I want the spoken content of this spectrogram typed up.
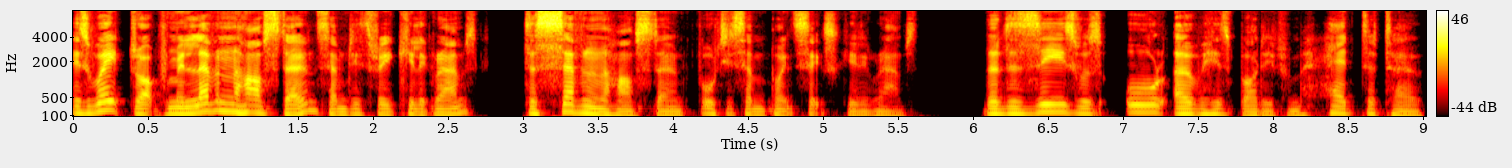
His weight dropped from 11.5 stone, 73 kilograms, to 7.5 stone, 47.6 kilograms. The disease was all over his body from head to toe.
